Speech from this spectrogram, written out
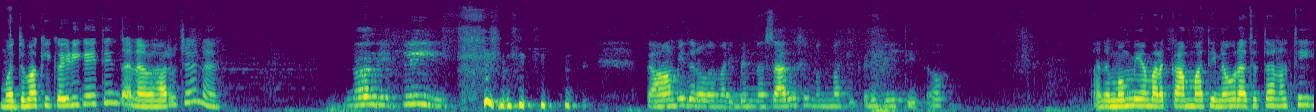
મધમાખી કઈડી ગઈ હતી ને તને? હવે સારું છે ને? તો હા મિત્રો હવે મારી બેનને સારું છે મધમાખી કરી ગઈ હતી તો. અને મમ્મી અમારા કામમાંથી નવરા થતા નથી.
